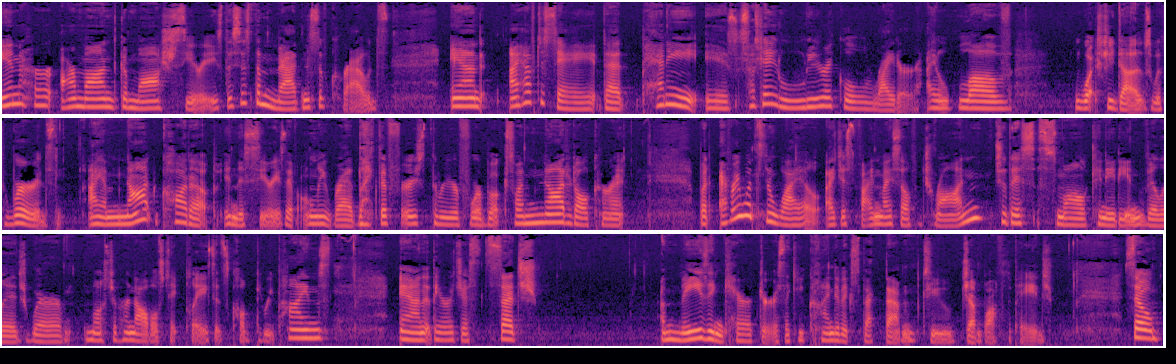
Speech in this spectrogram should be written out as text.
in her Armand Gamache series. This is The Madness of Crowds. And I have to say that Penny is such a lyrical writer. I love what she does with words. I am not caught up in this series. I've only read like the first three or four books, so I'm not at all current. But every once in a while, I just find myself drawn to this small Canadian village where most of her novels take place. It's called Three Pines, and there are just such amazing characters. Like you kind of expect them to jump off the page. So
